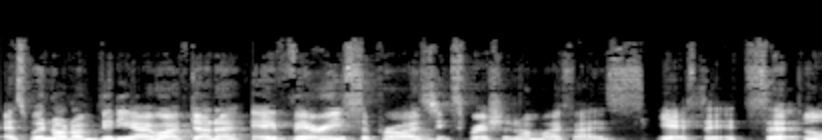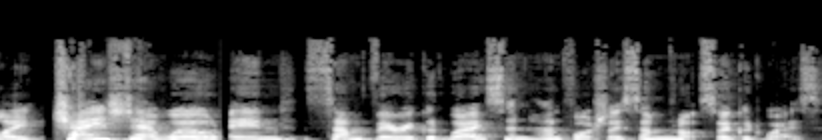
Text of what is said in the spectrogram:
as we're not on video, I've done a, a very surprised expression on my face. Yes, it's certainly changed our world in some very good ways and unfortunately some not so good ways.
